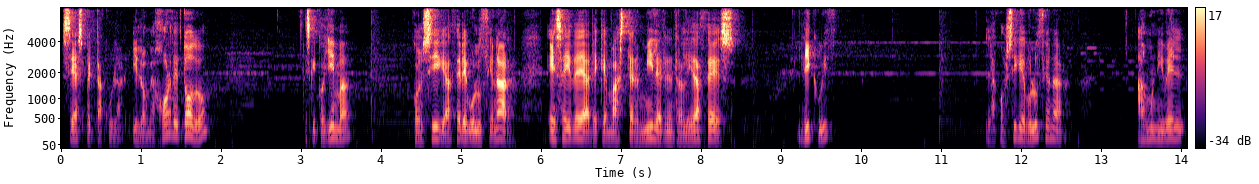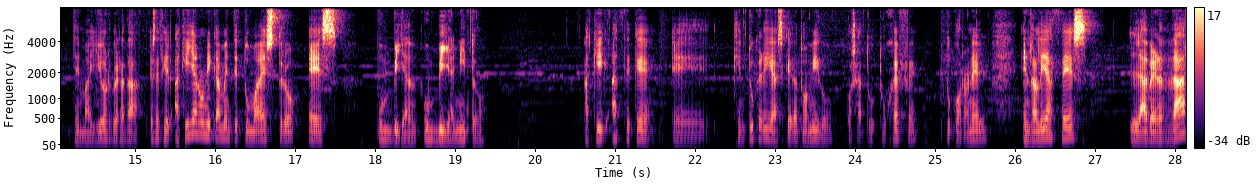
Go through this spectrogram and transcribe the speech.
sea espectacular. Y lo mejor de todo es que Kojima consigue hacer evolucionar esa idea de que Master Miller en realidad es Liquid, la consigue evolucionar a un nivel de mayor verdad. Es decir, aquí ya no únicamente tu maestro es un, un villanito. Aquí hace que eh, quien tú creías que era tu amigo, o sea, tu, tu jefe, tu coronel, en realidad es la verdad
